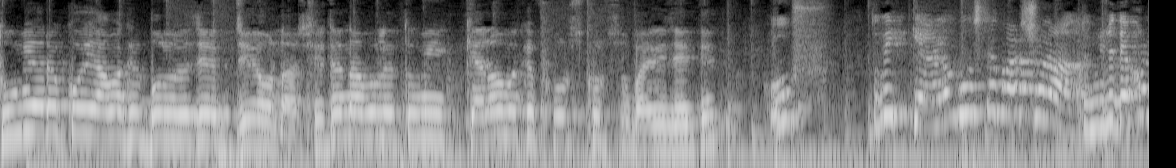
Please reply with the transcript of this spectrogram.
তুমি আরও কই আমাকে বলবে যে যেও না সেটা না বলে তুমি কেন আমাকে ফোর্স করছ বাইরে যাইতে? উফ তুমি কেন বুঝতে পারছ না? তুমি যদি এখন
